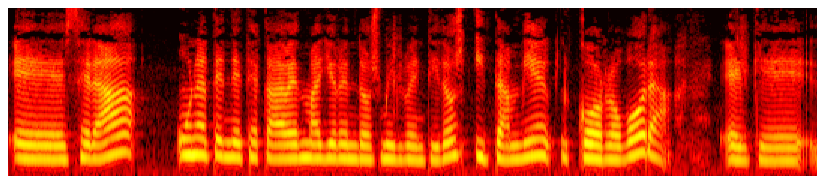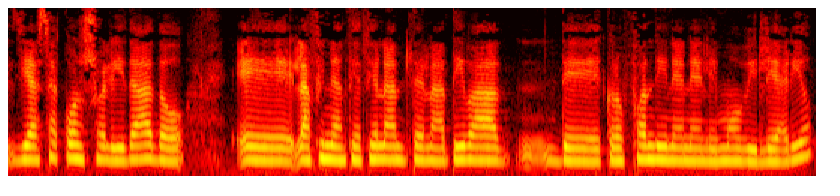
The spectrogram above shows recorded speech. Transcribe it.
eh, será una tendencia cada vez mayor en 2022 y también corrobora el que ya se ha consolidado eh, la financiación alternativa de crowdfunding en el inmobiliario.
